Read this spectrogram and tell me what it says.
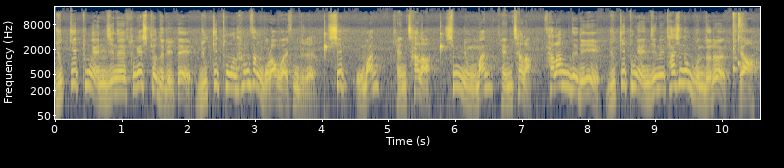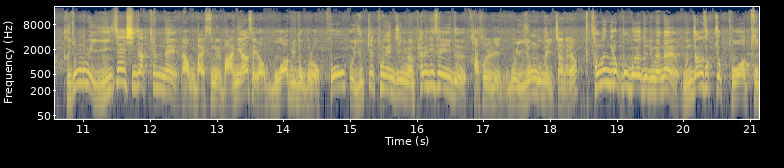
6기통 엔진을 소개시켜 드릴 때 6기통은 항상 뭐라고 말씀드려요? 15만 괜찮아 16만 괜찮아. 사람들이 6기통 엔진을 타시는 분들은 야 그 정도면 이제 시작했네 라고 말씀을 많이 하세요. 모하비도 그렇고 뭐 6기통 엔진이면 펠리세이드 가솔린 뭐 이 정도도 있잖아요. 성능 기록부 보여드리면 은 운전석 쪽 도어 두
